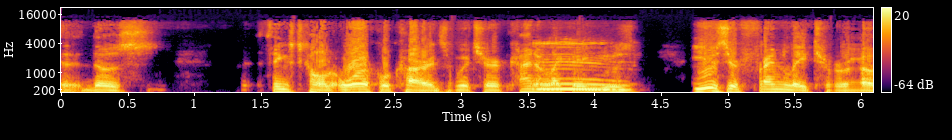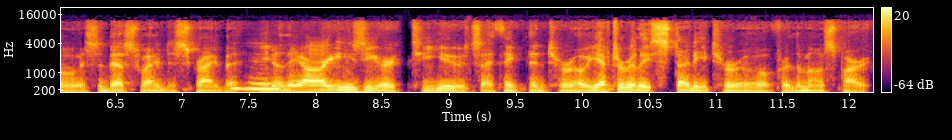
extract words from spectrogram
uh, those things called oracle cards, which are kind of mm. like a use, user friendly tarot is the best way to describe it. Mm-hmm. You know, they are easier to use, I think, than tarot. You have to really study tarot for the most part.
